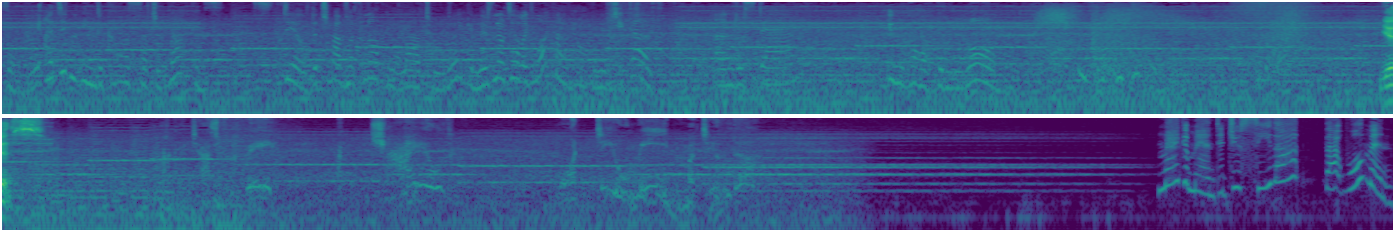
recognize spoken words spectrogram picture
sorry, I didn't mean to cause such a ruckus. Still, the child must not be allowed to awaken. There's no telling what might happen if she does. Understand? You have been warned. Yes. Mega Man, did you see that? That woman.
